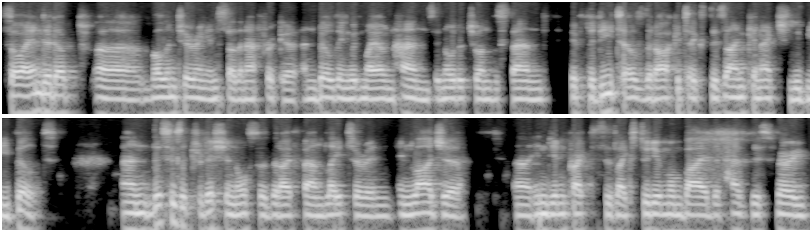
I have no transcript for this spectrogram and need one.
So I ended up uh, volunteering in Southern Africa and building with my own hands in order to understand if the details that architects design can actually be built. And this is a tradition also that I found later in, in larger uh, Indian practices like Studio Mumbai that has this very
